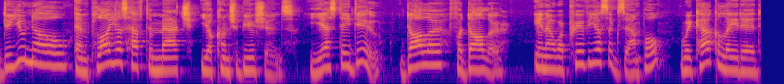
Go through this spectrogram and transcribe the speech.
Do you know employers have to match your contributions? Yes, they do. Dollar for dollar. In our previous example, we calculated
